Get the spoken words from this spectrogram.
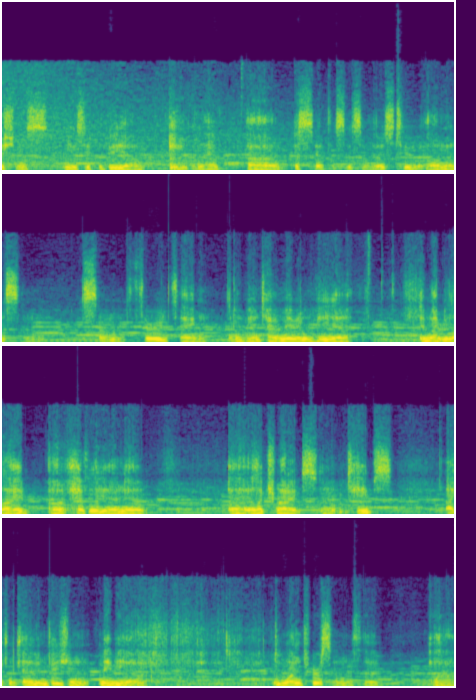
Generation's music will be um, it'll have uh, a synthesis of those two elements and some third thing that'll be entire maybe it'll be uh, it might rely uh, heavily on uh, uh, electronics uh, tapes. I can kind of envision maybe um, one person with a, uh,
